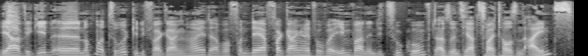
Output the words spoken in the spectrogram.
Ja, wir gehen äh, nochmal zurück in die Vergangenheit, aber von der Vergangenheit, wo wir eben waren, in die Zukunft, also ins Jahr 2001.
